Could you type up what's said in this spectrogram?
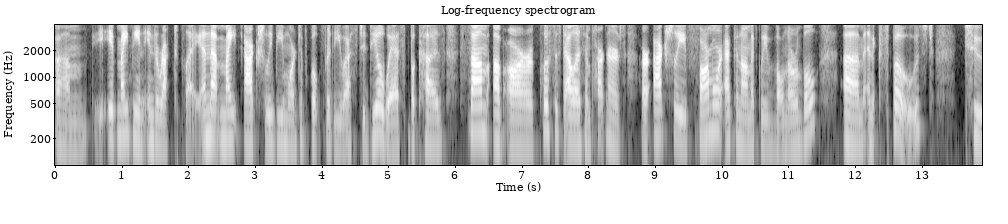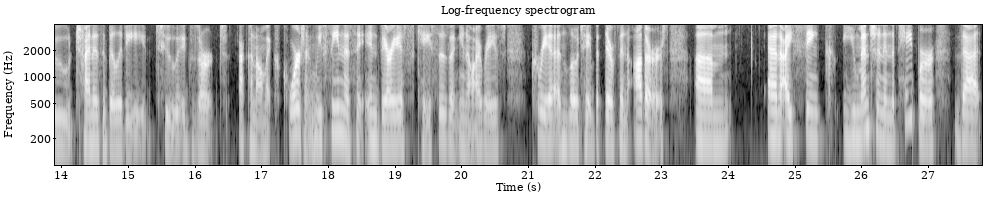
um, it might be an indirect play. And that might actually be more difficult for the U.S. to deal with because some of our closest allies and partners are actually far more economically vulnerable um, and exposed to China's ability to exert economic coercion. We've seen this in various cases, and you know, I raised Korea and Lotte, but there have been others. Um, and I think you mentioned in the paper that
